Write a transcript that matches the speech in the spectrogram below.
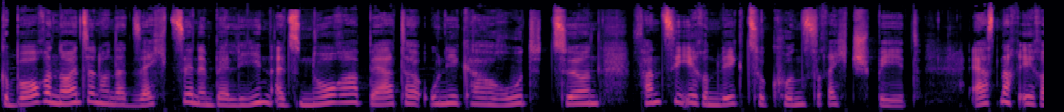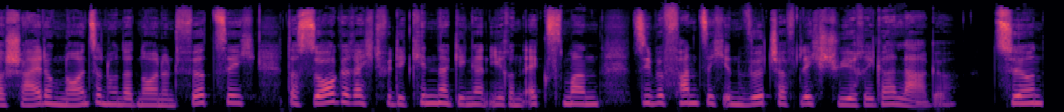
Geboren 1916 in Berlin als Nora Bertha Unika Ruth Zürn, fand sie ihren Weg zur Kunst recht spät. Erst nach ihrer Scheidung 1949, das Sorgerecht für die Kinder ging an ihren Ex-Mann, sie befand sich in wirtschaftlich schwieriger Lage. Zürn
